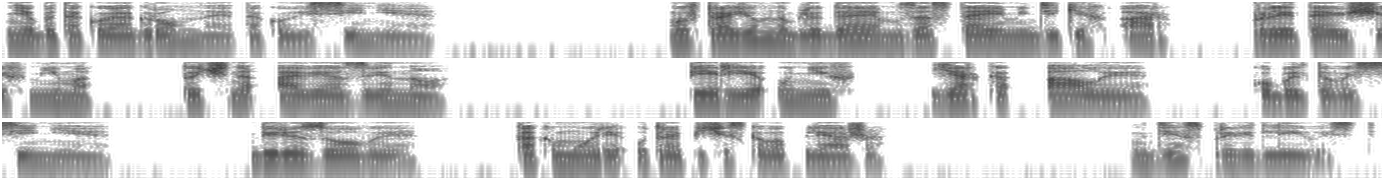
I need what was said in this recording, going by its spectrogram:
Небо такое огромное, такое синее. Мы втроем наблюдаем за стаями диких ар, пролетающих мимо, точно авиазвено. Перья у них ярко-алые, кобальтово-синие, бирюзовые, как море у тропического пляжа. Где справедливость?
